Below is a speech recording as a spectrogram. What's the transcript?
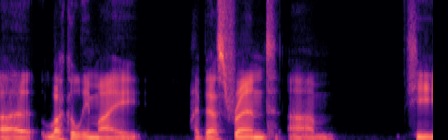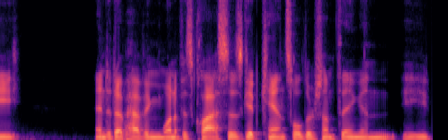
Uh, luckily, my my best friend, um, he ended up having one of his classes get canceled or something and he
